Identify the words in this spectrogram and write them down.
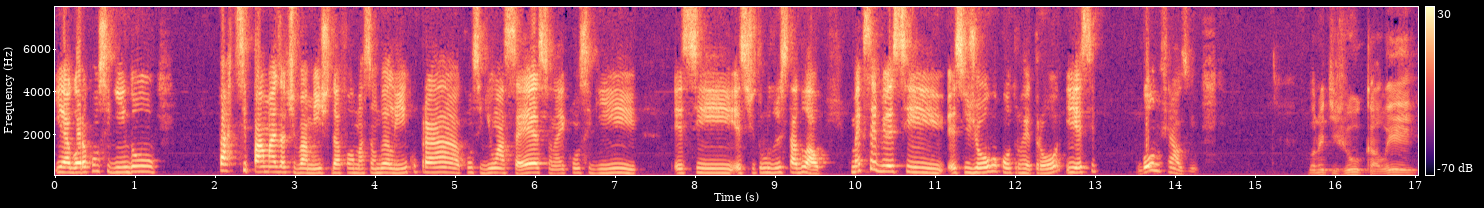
e agora conseguindo participar mais ativamente da formação do elenco para conseguir um acesso né, e conseguir esse, esse título do estadual. Como é que você viu esse, esse jogo contra o Retrô e esse gol no finalzinho? Boa noite, Ju, Cauê,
